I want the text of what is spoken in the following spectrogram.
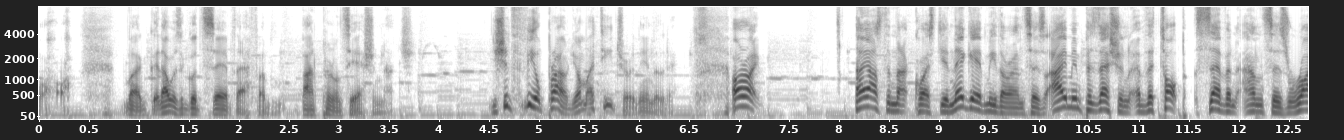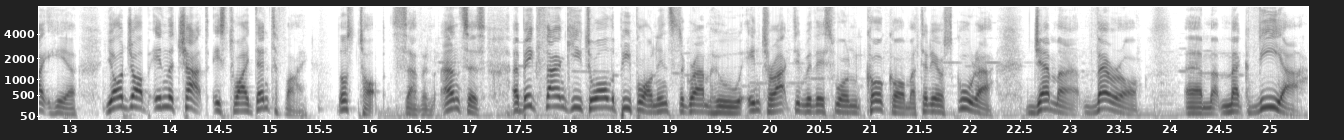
Oh, that was a good save there for bad pronunciation, Natch. You should feel proud. You're my teacher at the end of the day. All right. I asked them that question. They gave me their answers. I'm in possession of the top seven answers right here. Your job in the chat is to identify those top seven answers. A big thank you to all the people on Instagram who interacted with this one Coco, Materia Oscura, Gemma, Vero, um, Macvia,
